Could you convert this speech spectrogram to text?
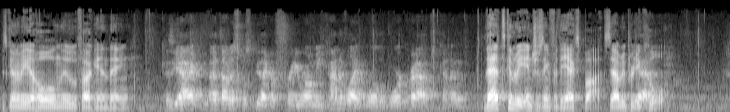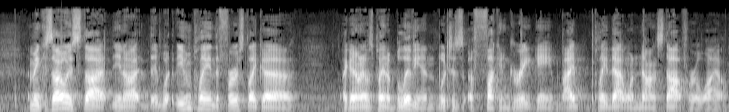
It's gonna be a whole new fucking thing. Because yeah, I, I thought it was supposed to be like a free roaming, kind of like World of Warcraft, kind of. That's gonna be interesting for the Xbox. That'd be pretty Yeah. cool. I mean, because I always thought, you know, even playing the first like uh like when I was playing Oblivion, which is a fucking great game. I played that one nonstop for a while.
